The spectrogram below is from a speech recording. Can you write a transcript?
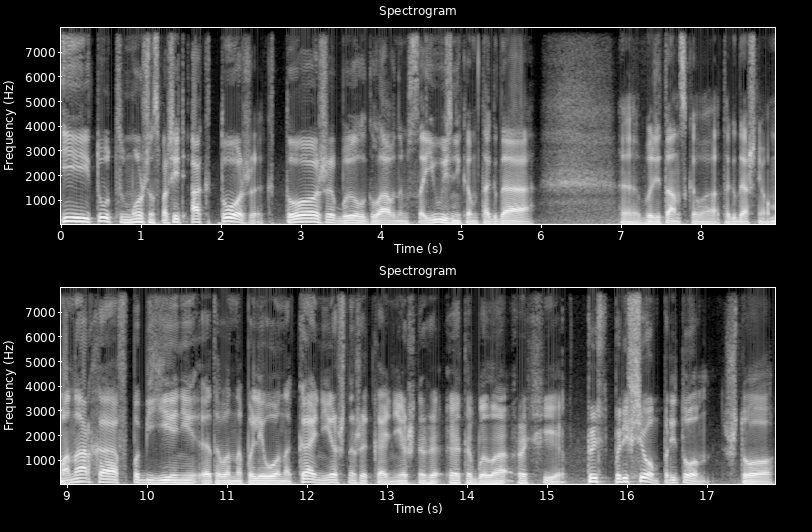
И тут можно спросить, а кто же, кто же был главным союзником тогда э, британского тогдашнего монарха в побиении этого Наполеона, конечно же, конечно же, это была Россия. То есть при всем при том, что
